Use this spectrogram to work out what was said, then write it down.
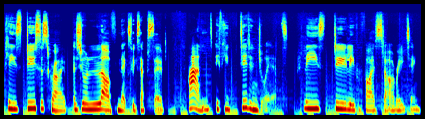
please do subscribe as you'll love next week's episode. And if you did enjoy it, please do leave a five star rating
